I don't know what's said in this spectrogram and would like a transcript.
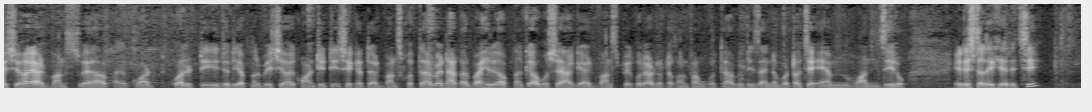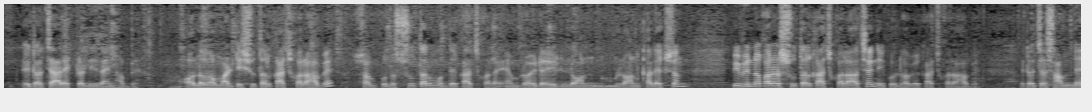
বেশি হয় অ্যাডভান্স কোয়ালিটি যদি আপনার বেশি হয় কোয়ান্টিটি সেক্ষেত্রে অ্যাডভান্স করতে হবে। ঢাকার বাইরেও আপনাকে অবশ্যই আগে অ্যাডভান্স পে করে অর্ডারটা কনফার্ম করতে হবে। ডিজাইন নম্বরটা হচ্ছে এম ওয়ান জিরো এড্রেসটা দেখিয়ে দিচ্ছি। এটা হচ্ছে আরেকটা ডিজাইন হবে। অল ওভার মাল্টি সুতার কাজ করা হবে। সম্পূর্ণ সুতার মধ্যে কাজ করা। এমব্রয়ডারি লন লন কালেকশন বিভিন্ন কালার সুতার কাজ করা আছে, নিখুঁতভাবে কাজ করা হবে। এটা হচ্ছে সামনে,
